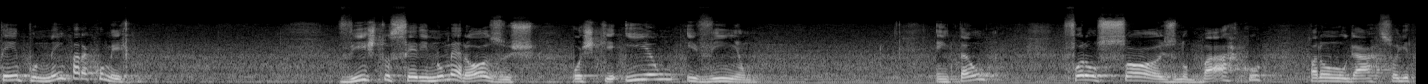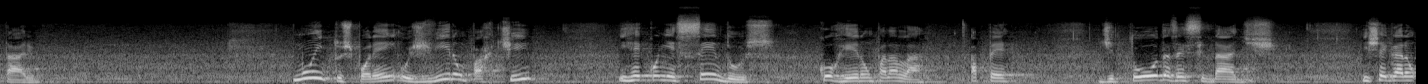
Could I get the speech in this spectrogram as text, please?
tempo nem para comer visto serem numerosos os que iam e vinham. Então foram sós no barco para um lugar solitário. Muitos, porém, os viram partir e, reconhecendo-os, correram para lá, a pé, de todas as cidades, e chegaram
